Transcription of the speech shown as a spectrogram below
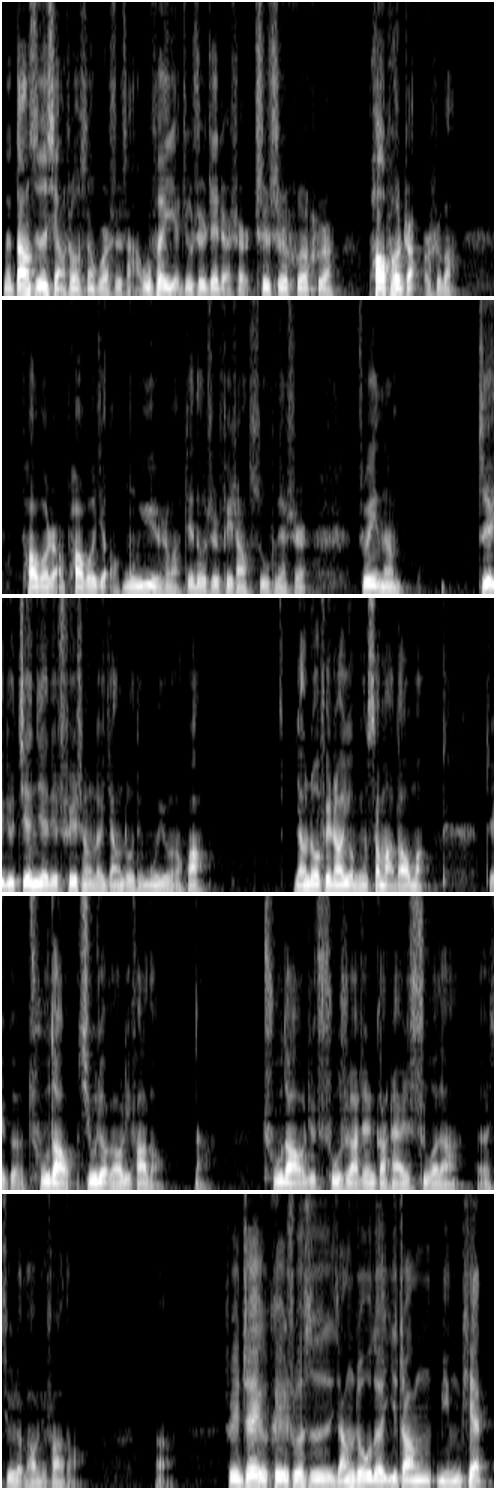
那当时享受生活是啥？无非也就是这点事儿，吃吃喝喝，泡泡澡是吧？泡泡澡、泡泡脚、沐浴是吧？这都是非常舒服的事儿。所以呢，这也就间接的催生了扬州的沐浴文化。扬州非常有名三把刀嘛，这个厨刀、修脚刀、理发刀啊。厨刀就厨师啊，这刚才说的，呃，修脚刀、理发刀，所以这个可以说是扬州的一张名片。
